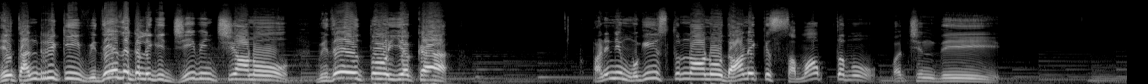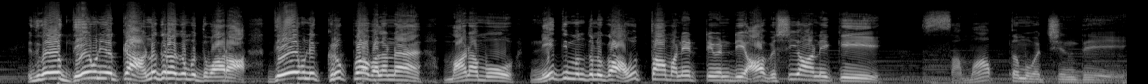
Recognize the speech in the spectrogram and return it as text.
నేను తండ్రికి విధేయత కలిగి జీవించాను. విధేయతో ఈ యొక్క పనిని ముగిస్తున్నాను దానికి సమాప్తము వచ్చింది. ఇదిగో దేవుని యొక్క అనుగ్రహము ద్వారా దేవుని కృప వలన మనము నీతిమంతులుగా అవుతామనేటువంటి ఆ విషయానికి సమాప్తము వచ్చింది.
